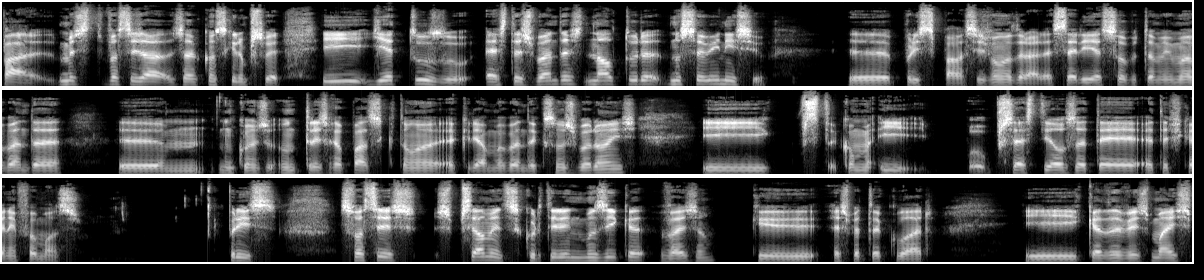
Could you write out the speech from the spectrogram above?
pá, mas vocês já, já conseguiram perceber. E, e, é tudo estas bandas na altura, no seu início. Uh, por isso, pá, vocês vão adorar. A série é sobre também uma banda um, um, três rapazes que estão a, a, criar uma banda que são os Barões e, como, e o processo deles até, até ficarem famosos. Por isso, se vocês, especialmente se curtirem de música, vejam que é espetacular e cada vez mais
